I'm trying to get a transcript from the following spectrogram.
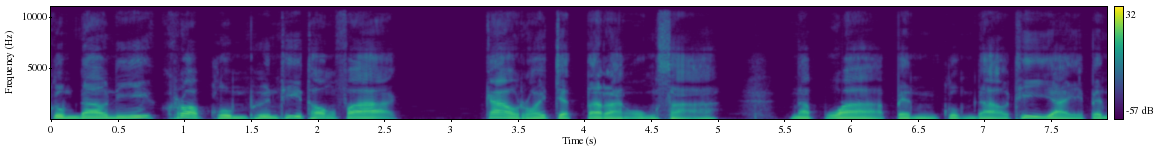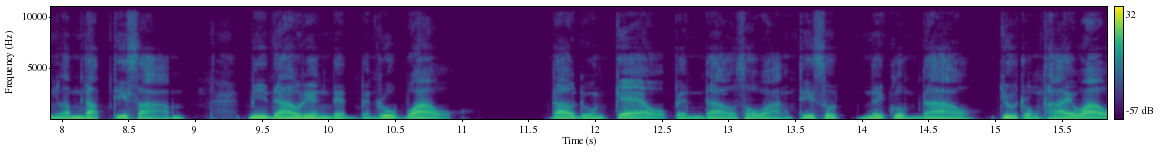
กลุ่มดาวนี้ครอบคลุมพื้นที่ท้องฟ้า 907 ตารางองศา นับว่าเป็นกลุ่มดาวที่ใหญ่เป็นลำดับที่ 3 มีดาวเรียงเด่นเป็นรูปว่าว ดาวดวงแก้วเป็นดาวสว่างที่สุดในกลุ่มดาวอยู่ตรงท้ายว่าว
